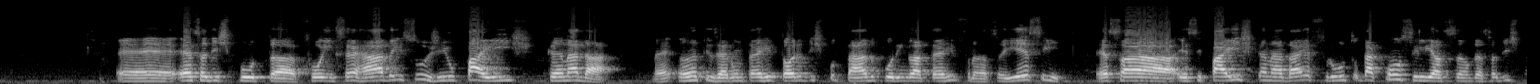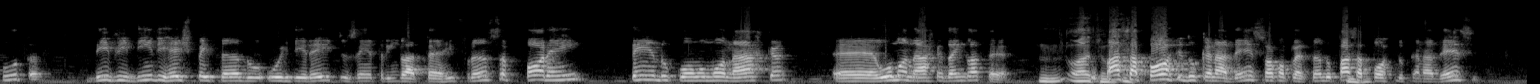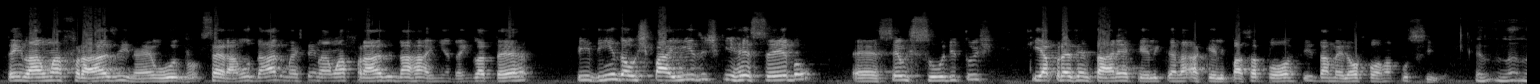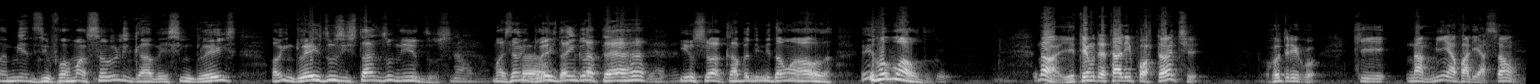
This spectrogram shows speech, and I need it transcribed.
é, essa disputa foi encerrada e surgiu o país Canadá. Né? Antes era um território disputado por Inglaterra e França. E esse, essa, esse país Canadá é fruto da conciliação dessa disputa, dividindo e respeitando os direitos entre Inglaterra e França, porém tendo como monarca é, o monarca da Inglaterra. Hum, o passaporte do canadense, só completando, o passaporte uhum. do canadense tem lá uma frase, né, será mudado, mas tem lá uma frase da rainha da Inglaterra pedindo aos países que recebam é, seus súditos que apresentarem aquele, aquele passaporte da melhor forma possível. Na, na minha desinformação, eu ligava esse inglês ao inglês dos Estados Unidos. Não, não. Mas é o inglês da Inglaterra e o senhor acaba de me dar uma aula. Hein, Romualdo? Não, e tem um detalhe importante, Rodrigo, que na minha avaliação,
